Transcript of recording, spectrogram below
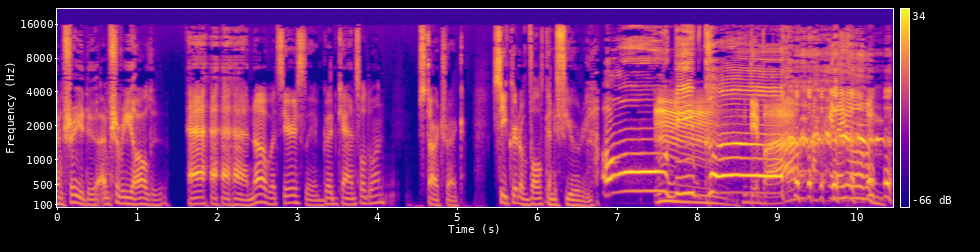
I'm sure you do. I'm sure we all do. no, but seriously, a good canceled one. Star Trek: Secret of Vulcan Fury. Oh, Mm, deep cut. diba?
